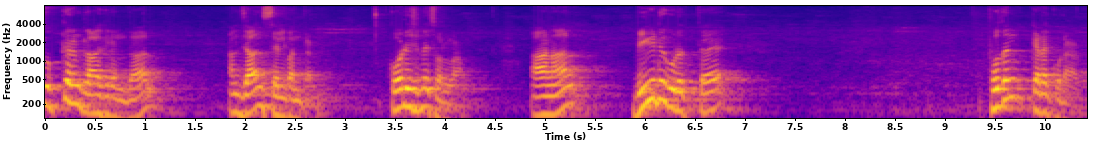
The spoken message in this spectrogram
சுக்கரன் ராகு இருந்தால் அந்த ஜாதம் செல்வந்தன். கோடிஷனே சொல்லலாம். ஆனால் வீடு கொடுத்த புதன் கிடக்கூடாது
